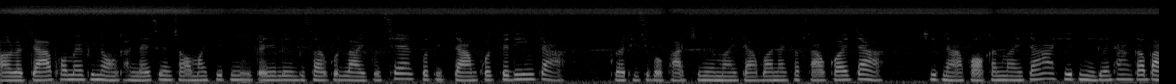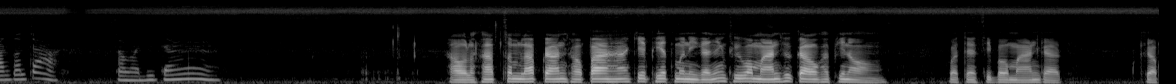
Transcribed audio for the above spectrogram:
เอาละจ้าพ่อแม่พี่น้องท่านใดเชิญชอบมาคลิปนี้ก็อย่าลืมไปซอยกดไลค์กดแชร์กดติดตามกดกระดิ่งจ้าเพื่อที่สิบ่พาดคลิปใหม่ๆจากบ้านนัดกับสาวก้อยจ้าคลิปหนาพอกันใหมจ้าคลิปนี้เดินทางกลับบ้านก่อนจ้าสวัสดีจ้า เอาละครับสำหรับการเขาป่าหาเก็บเห็ดมื้อนี้ก็ยังถือว่าหมานคือเก่าครับพี่น้องว่าแต่สิบ่หมานก็เกือบ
